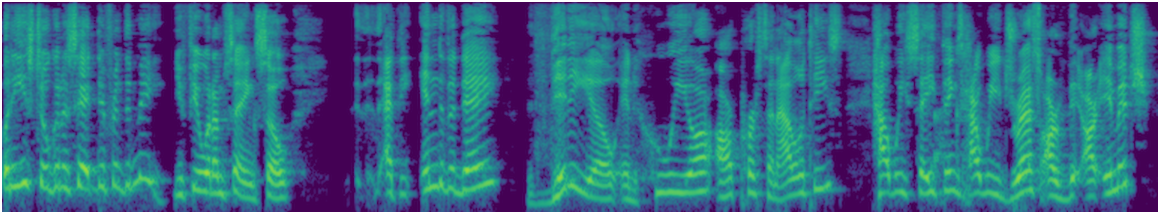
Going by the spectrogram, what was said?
But he's still going to say it different than me. You feel what I'm saying? So at the end of the day, video and who we are, our personalities, how we say things, how we dress, our our image.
